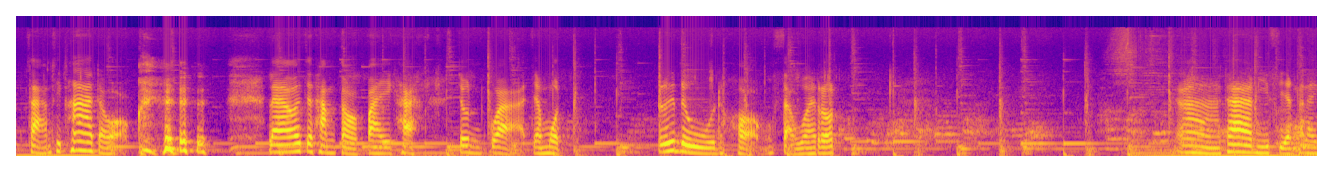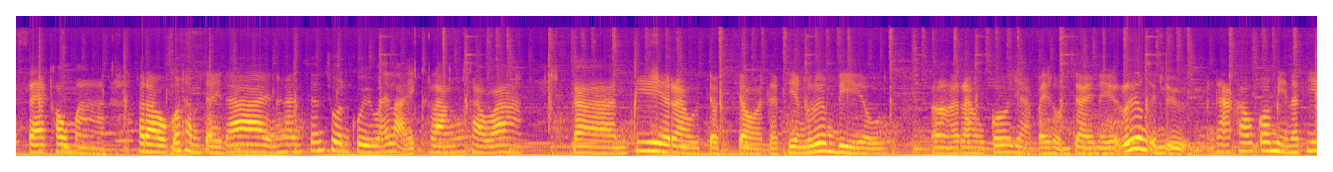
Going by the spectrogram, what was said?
35 ดอก แล้วจะทำต่อไปค่ะ จนกว่าจะหมดฤดูของสาวรส ถ้ามีเสียงอะไรแทรกเข้ามา เราก็ทำใจได้นะคะฉันชวนคุยไว้หลายครั้งค่ะว่า การที่เราจดจ่อแต่เพียงเรื่องเดียว เราก็อย่าไปสนใจในเรื่องอื่นๆนะคะเขาก็มีหน้าที่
